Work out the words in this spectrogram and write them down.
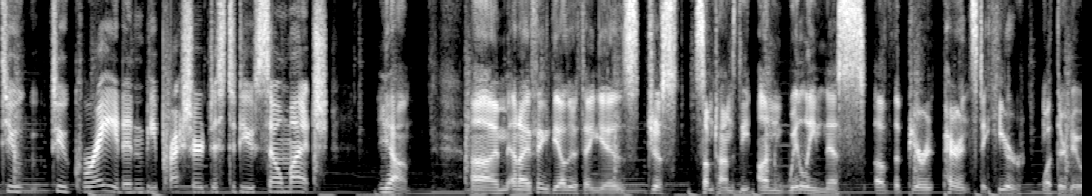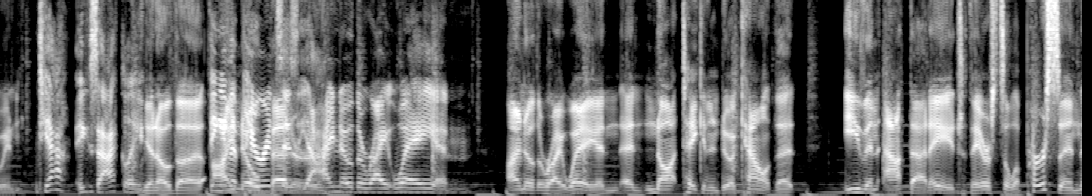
too too great and be pressured just to do so much. yeah um, and i think the other thing is just sometimes the unwillingness of the par- parents to hear what they're doing Yeah, exactly. you know the Thinking i the know parents better is yeah, I know the right way and I know the right way and and not taking into account that even at that age they are still a person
